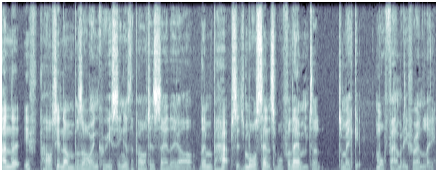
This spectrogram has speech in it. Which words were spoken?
and that if party numbers are increasing, as the parties say they are, then perhaps it's more sensible for them to, to make it more family friendly.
